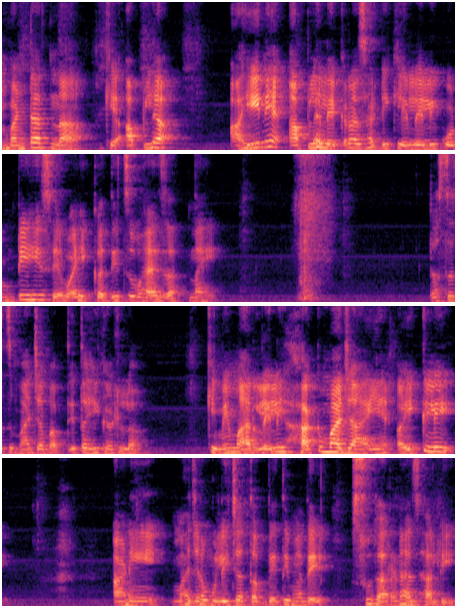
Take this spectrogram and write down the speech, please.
म्हणतात ना की आपल्या आईने आपल्या लेकरासाठी केलेली कोणतीही सेवा ही कधीच वाया जात नाही. तसंच माझ्या बाबतीतही घडलं की मी मारलेली हाक माझ्या आईने ऐकली आणि माझ्या मुलीच्या तब्येतीमध्ये सुधारणा झाली.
